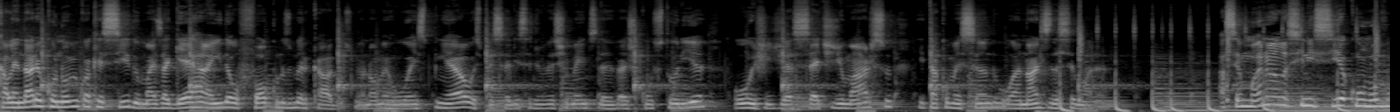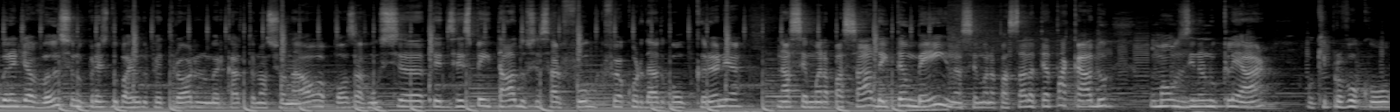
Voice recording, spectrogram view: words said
Calendário econômico aquecido, mas a guerra ainda é o foco nos mercados. Meu nome é Juan Espinhel, especialista de investimentos da Invest Consultoria. Hoje, dia 7 de março, e está começando o Análise da Semana. A semana ela se inicia com um novo grande avanço no preço do barril do petróleo no mercado internacional após a Rússia ter desrespeitado o cessar-fogo que foi acordado com a Ucrânia na semana passada e também na semana passada ter atacado uma usina nuclear o que provocou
